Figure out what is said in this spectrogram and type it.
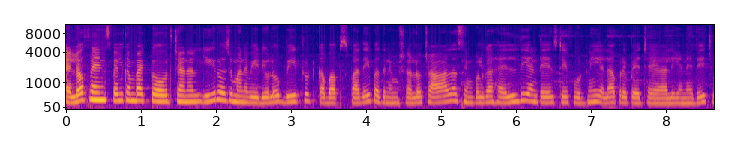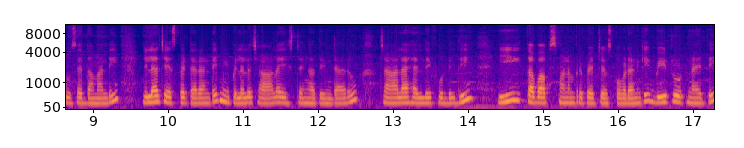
Hello friends welcome back to our channel ఈరోజు మన వీడియోలో బీట్రూట్ కబాబ్స్ పది పది నిమిషాల్లో చాలా సింపుల్గా హెల్దీ అండ్ టేస్టీ ఫుడ్ని ఎలా ప్రిపేర్ చేయాలి అనేది చూసేద్దామండి. ఇలా చేసి పెట్టారంటే మీ పిల్లలు చాలా ఇష్టంగా తింటారు. చాలా హెల్దీ ఫుడ్ ఇది. ఈ కబాబ్స్ మనం ప్రిపేర్ చేసుకోవడానికి బీట్రూట్ని అయితే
